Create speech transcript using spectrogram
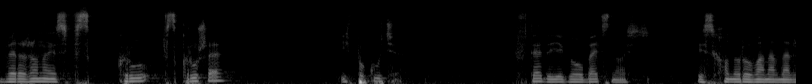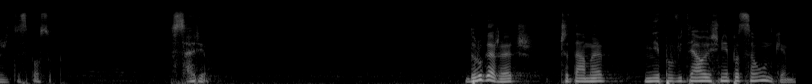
wyrażona jest w, skru, w skrusze i w pokucie. Wtedy Jego obecność jest honorowana w należyty sposób. Serio. Druga rzecz, czytamy, nie powitałeś mnie pocałunkiem.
